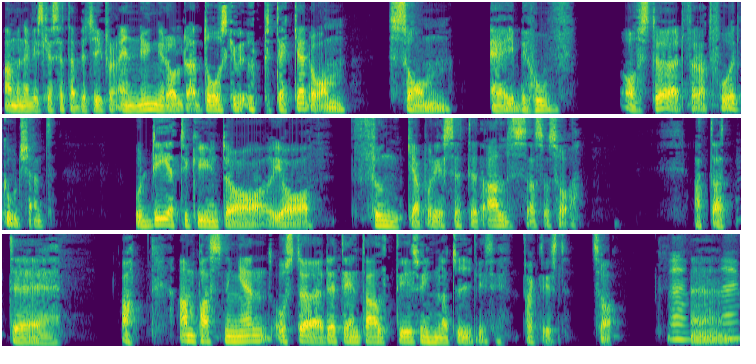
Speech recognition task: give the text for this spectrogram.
ja, när vi ska sätta betyg från ännu yngre åldrar, då ska vi upptäcka dem som är i behov av stöd för att få ett godkänt. Och det tycker ju inte jag, jag funkar på det sättet alls. Alltså så. Att, att eh, ja, anpassningen och stödet är inte alltid så himla tydligt faktiskt. Så. Nej, uh. nej.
